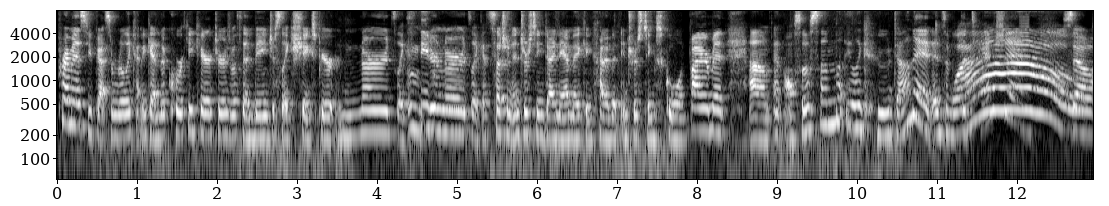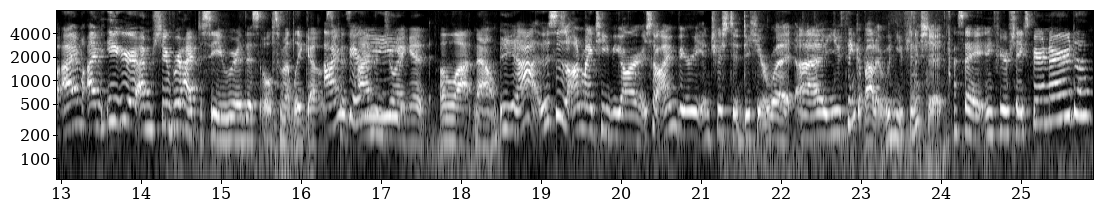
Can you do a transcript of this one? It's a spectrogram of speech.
premise you've got some really kind of again the quirky characters with them being just like shakespeare nerds like theater Mm-hmm. nerds like it's such an interesting dynamic and kind of an interesting school environment um, and also some like who done it and some Wow. tension So I'm I'm eager. I'm super hyped to see where this ultimately goes I'm because I'm enjoying it a lot now. Yeah, this is on my TBR, so I'm very interested to hear what uh, you think about it when you finish it. I say, if you're a Shakespeare nerd,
